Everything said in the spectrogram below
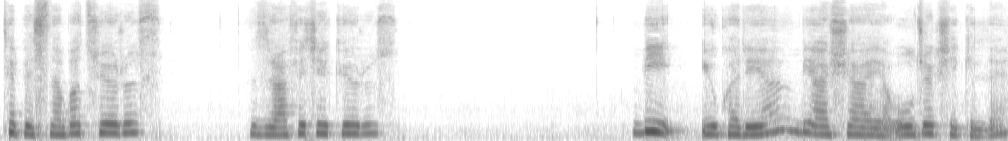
Tepesine batıyoruz. Zirafe çekiyoruz. Bir yukarıya bir aşağıya olacak şekilde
